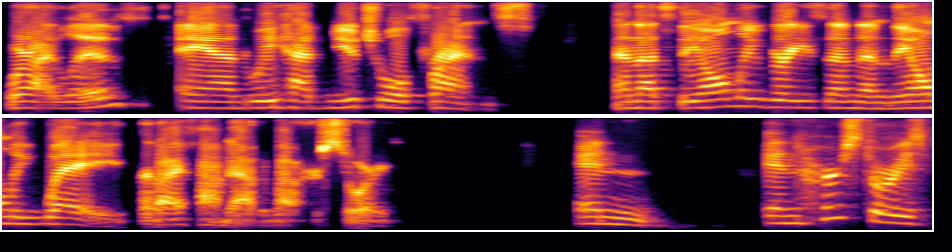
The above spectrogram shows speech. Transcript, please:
where I live, and we had mutual friends. And that's the only reason and the only way that I found out about her story. And and her story is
